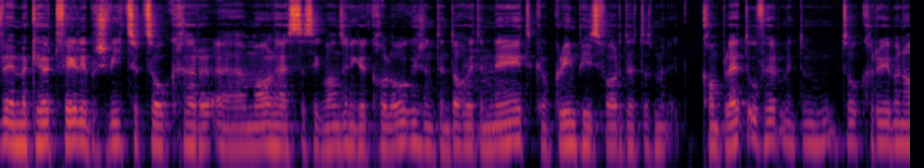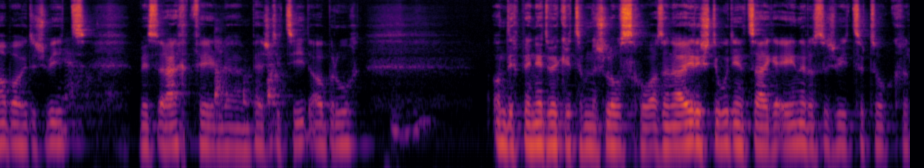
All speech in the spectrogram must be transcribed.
wenn man hört viel über Schweizer Zucker, äh, mal heisst das wahnsinnig ökologisch und dann doch wieder nicht. Greenpeace fordert, dass man komplett aufhört mit dem Zuckerrübenanbau in der Schweiz, ja. weil es recht viel äh, Pestizide auch braucht. Mhm. Und ich bin nicht wirklich zum Schluss gekommen. Also eure Studien zeigen eher, dass der Schweizer Zucker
